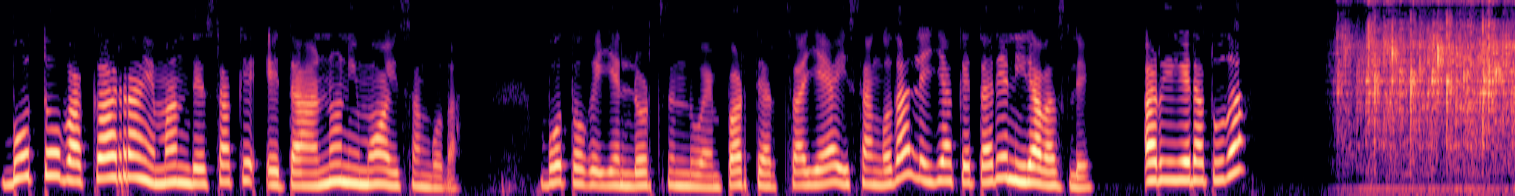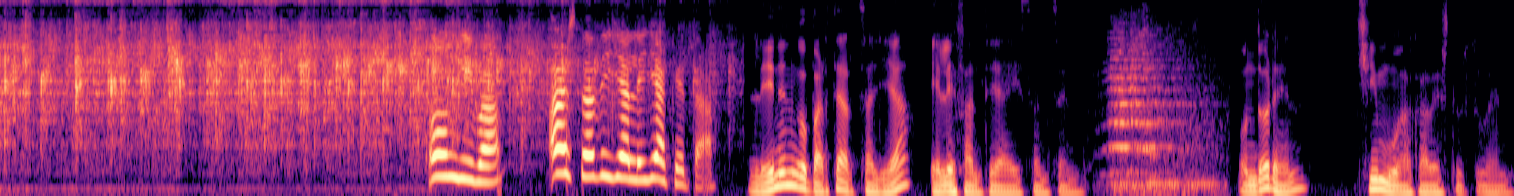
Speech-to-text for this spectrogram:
boto bakarra eman dezake eta anonimoa izango da. Boto gehien lortzen duen parte hartzailea izango da lehiaketaren irabazle. Argi geratu da? Ongi ba, hasta dila lehiaketa. Lehenengo parte hartzailea elefantea izan zen. Ondoren, tximuak abestu zuen.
